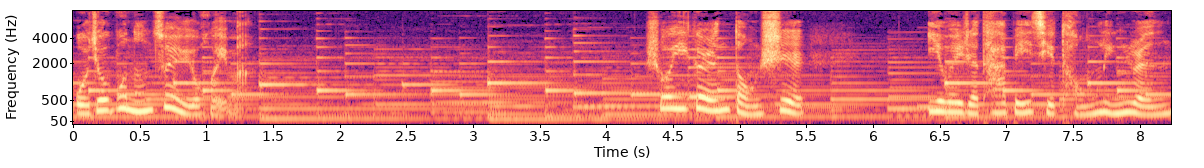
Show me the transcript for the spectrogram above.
我就不能醉一回吗？”说一个人懂事，意味着他比起同龄人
